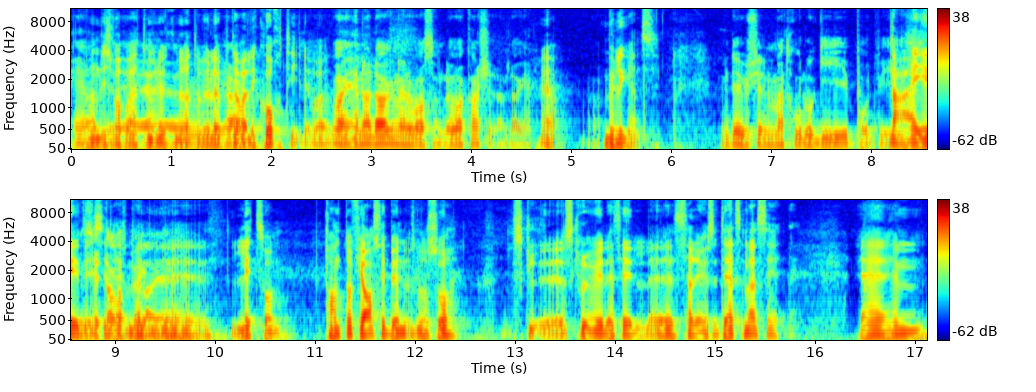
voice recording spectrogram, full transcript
Ja, Om det ikke var på ett minutt, men at det var løpet ja. av veldig kort tid. Det var, Det var en av dagene det var sånn. Det var kanskje den dagen. ja, muligens. Men det er jo ikke en meteorologipod vi Nei, det er ikke det. Men eh, litt sånn tant og fjas i begynnelsen, og så skru, eh, skrur vi det til eh, seriøsitetsmessig. Um,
